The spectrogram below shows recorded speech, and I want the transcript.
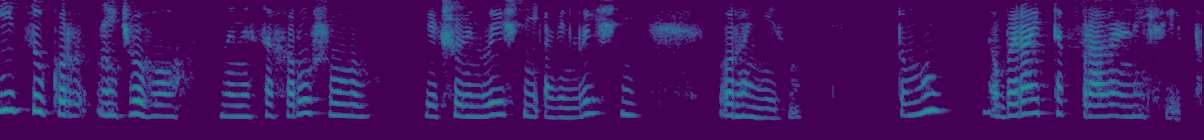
і цукор нічого не несе хорошого, якщо він лишній, а він лишній організму. Тому обирайте правильний хліб.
